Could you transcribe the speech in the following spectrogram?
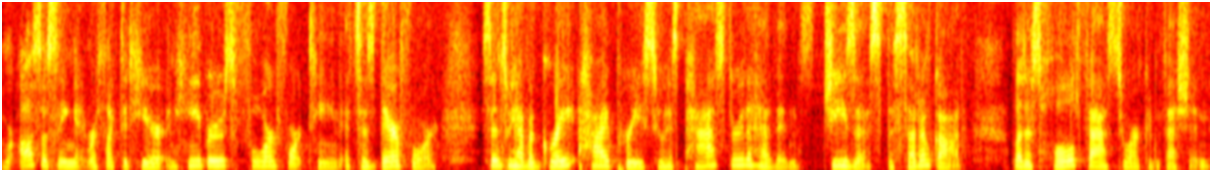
We're also seeing it reflected here in Hebrews 4:14. It says, "Therefore, since we have a great high priest who has passed through the heavens, Jesus, the Son of God, let us hold fast to our confession,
